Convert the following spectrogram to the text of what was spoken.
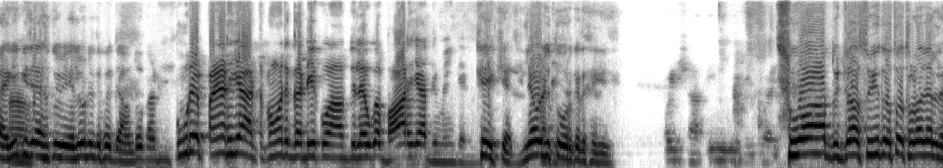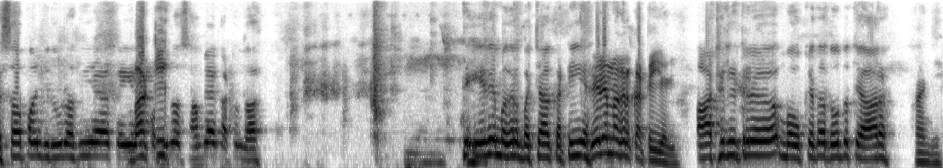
ਹੈਗੀ ਕਿ ਜੈਸੇ ਕੋਈ ਵੇਖ ਲਓ ਨਹੀਂ ਤੇ ਫਿਰ ਜਾਣ ਦੋ 65 ਪੂਰੇ 65000 ਚ ਪਹੁੰਚ ਗੱਡੀ ਕੋ ਆਪਦੀ ਲਊਗਾ 62000 ਦੀ ਮਹੀਂ ਦੇਣੀ। ਠੀਕ ਹੈ ਜੀ। ਲਿਆਓ ਜੀ ਤੋੜ ਕੇ ਦਿਖਾਈਏ ਜੀ ਸੂਆ ਦੂਜਾ ਸੂਈ ਦੋਸਤੋ ਥੋੜਾ ਜਿਹਾ ਲਿੱਸਾਪਨ ਜ਼ਰੂਰ ਆਦੀ ਹੈ ਕਈ ਬਾਕੀ ਸਾਂਭਿਆ ਘੱਟ ਹੁੰਦਾ। ਤੇ ਇਹਦੇ ਮਗਰ ਬੱਚਾ ਕੱਟੀ ਹੈ? ਇਹਦੇ ਮਗਰ ਕੱਟੀ ਆ ਜੀ। 8 ਲੀਟਰ ਮੌਕੇ ਦਾ ਦੁੱਧ ਤਿਆਰ। ਹਾਂਜੀ।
